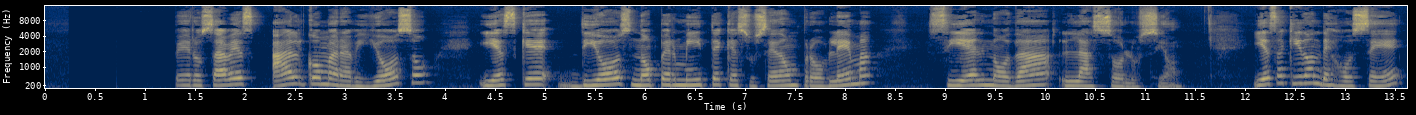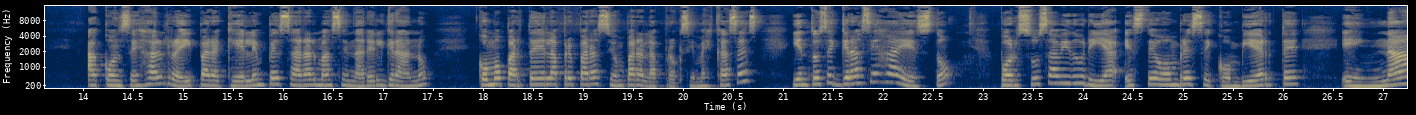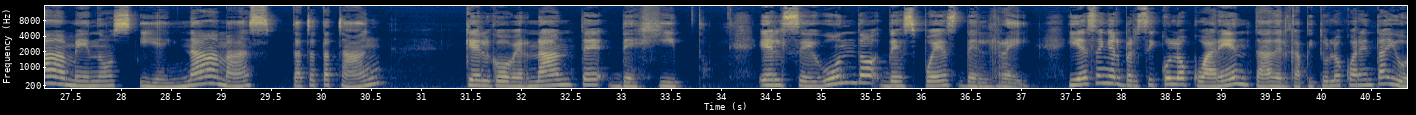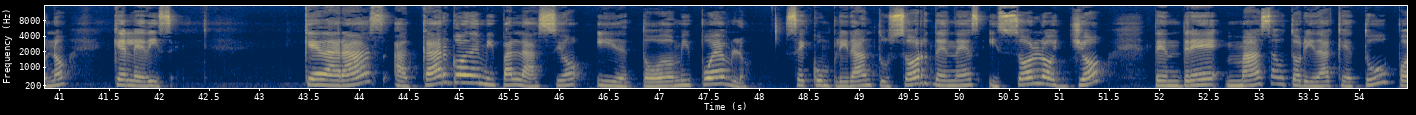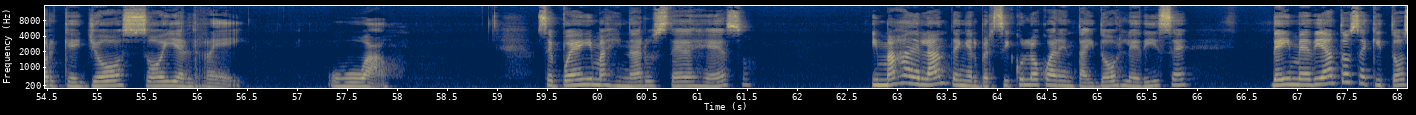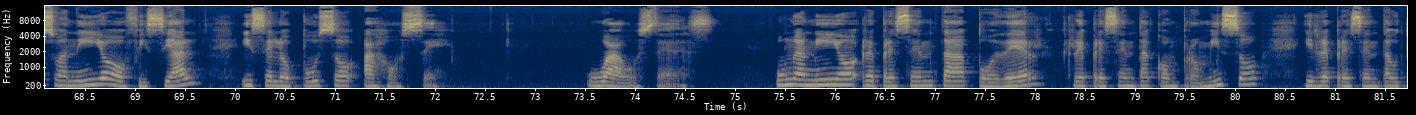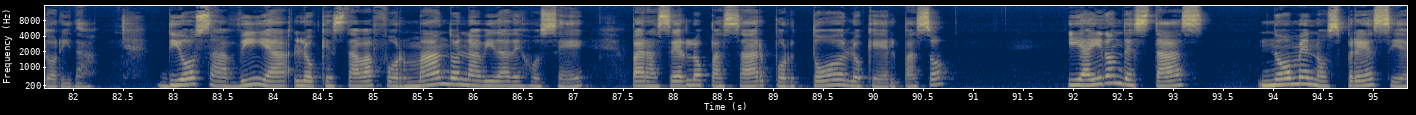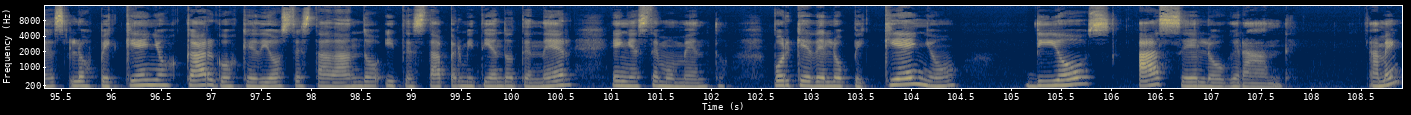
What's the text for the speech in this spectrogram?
Pero sabes algo maravilloso y es que Dios no permite que suceda un problema si Él no da la solución. Y es aquí donde José aconseja al rey para que él empezara a almacenar el grano como parte de la preparación para la próxima escasez. Y entonces, gracias a esto, por su sabiduría, este hombre se convierte en nada menos y en nada más ta, que el gobernante de Egipto, el segundo después del rey. Y es en el versículo 40 del capítulo 41 que le dice, Quedarás a cargo de mi palacio y de todo mi pueblo. Se cumplirán tus órdenes y solo yo tendré más autoridad que tú porque yo soy el rey. ¡Wow! ¿Se pueden imaginar ustedes eso? Y más adelante en el versículo 42 le dice, de inmediato se quitó su anillo oficial y se lo puso a José. ¡Wow! Ustedes. Un anillo representa poder, representa compromiso y representa autoridad. Dios sabía lo que estaba formando en la vida de José para hacerlo pasar por todo lo que él pasó. Y ahí donde estás, no menosprecies los pequeños cargos que Dios te está dando y te está permitiendo tener en este momento porque de lo pequeño Dios hace lo grande. Amén.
